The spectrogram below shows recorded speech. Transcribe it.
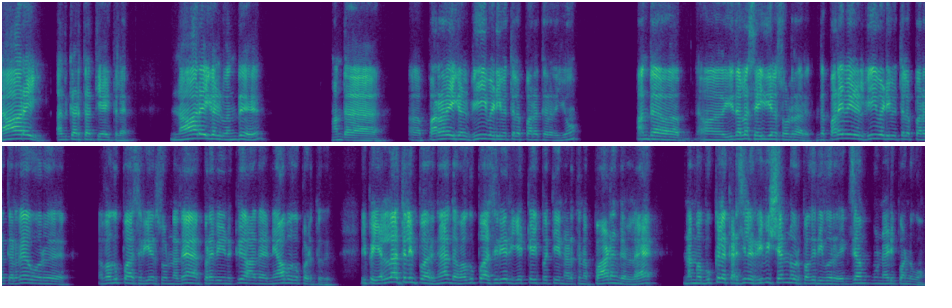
நாரை அதுக்கு அடுத்த அத்தியாயத்துல. நாரைகள் வந்து அந்த பறவைகள் வி வடிவத்துல பறக்கிறதையும் அந்த இதெல்லாம் செய்தியில சொல்றாரு. இந்த பறவைகள் வி வடிவத்துல பறக்கிறத ஒரு வகுப்பாசிரியர் சொன்னதை பிரவீனுக்கு அதை ஞாபகப்படுத்துது. இப்ப எல்லாத்துலயும் பாருங்க அந்த வகுப்பாசிரியர் இயற்கை பத்தி நடத்தின பாடங்கள்ல நம்ம புக்கில் கடைசியில் ரிவிஷன் ஒரு பகுதி வரும். எக்ஸாம் முன்னாடி பண்ணுவோம்.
